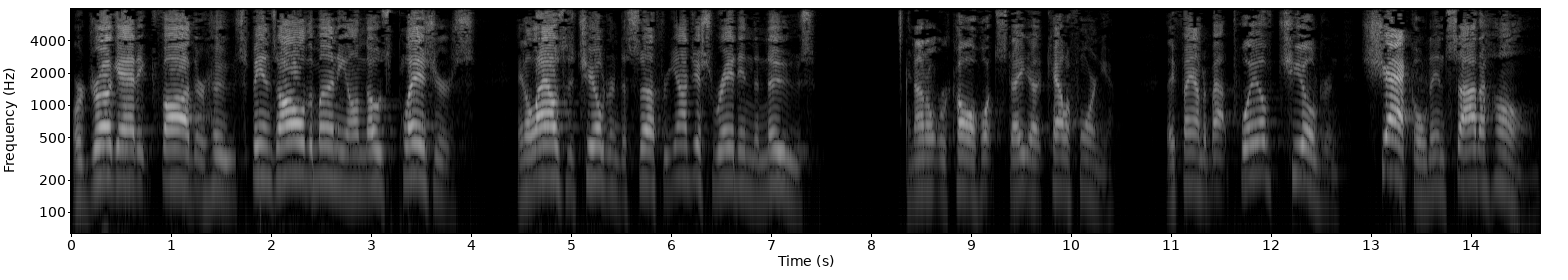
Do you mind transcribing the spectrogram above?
or drug addict father who spends all the money on those pleasures and allows the children to suffer. You know, I just read in the news, and I don't recall what state, uh, California. They found about 12 children shackled inside a home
